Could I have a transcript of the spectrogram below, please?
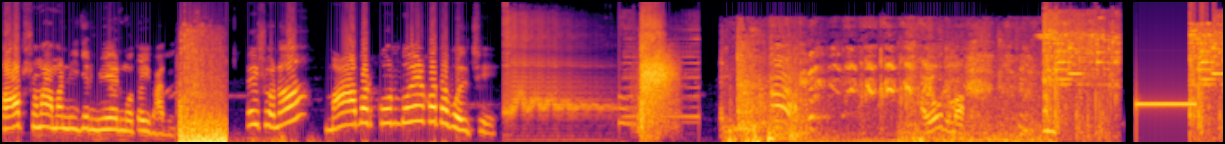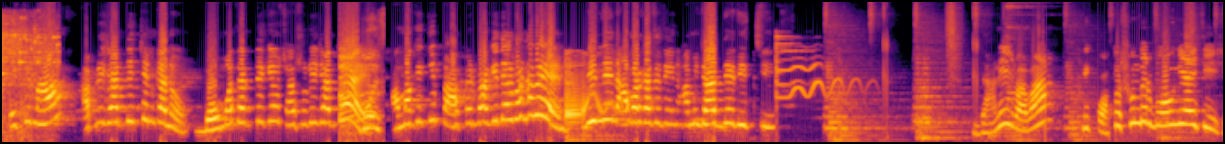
সব সময় আমার নিজের মেয়ের মতোই ভাবি। এই শোনো মা আবার কোন বইয়ের কথা বলছে? একটি মা। আপনি ঝাড় দিচ্ছেন কেন? বৌমা থাকতে কেউ শাশুড়ি ঝাড় দেয়? আমাকে কি পাপের ভাগিদার বানাবেন? দিন দিন আমার কাছে দিন আমি ঝাড় দিয়ে দিচ্ছি। জানিস বাবা তুই কত সুন্দর বউ নিয়ে আইছিস।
